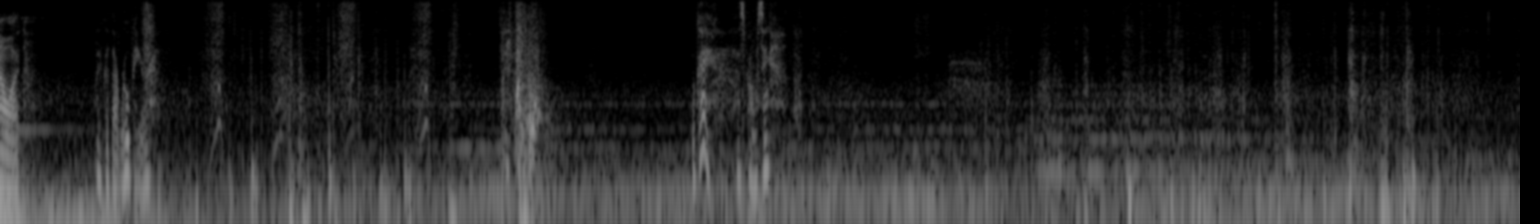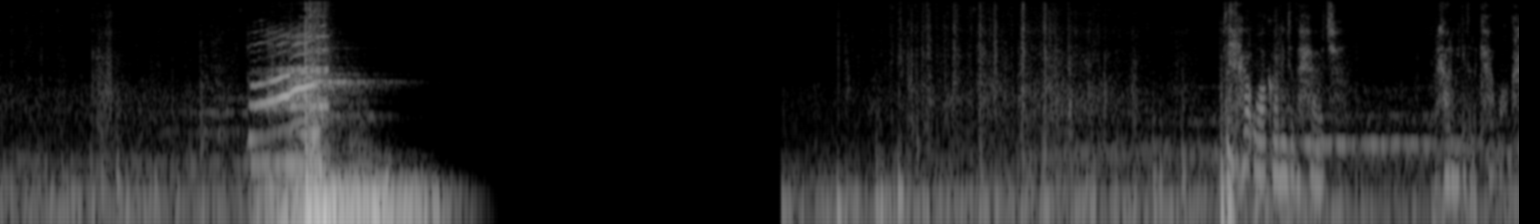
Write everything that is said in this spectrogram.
Now what? We've got that rope here. Okay, that's promising. Catwalk running to the hatch. But how do we get to the catwalk?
